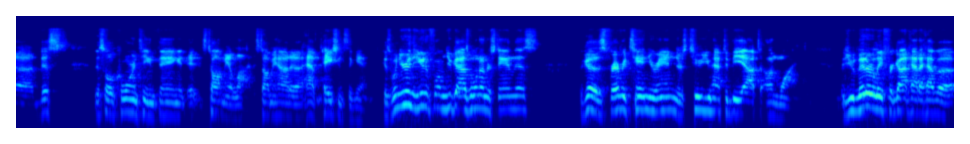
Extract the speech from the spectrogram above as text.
uh, this this whole quarantine thing. It, it's taught me a lot. It's taught me how to have patience again. Because when you're in the uniform, you guys won't understand this. Because for every ten you're in, there's two you have to be out to unwind. But you literally forgot how to have a,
